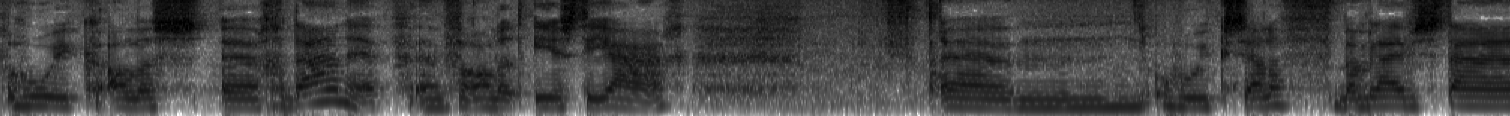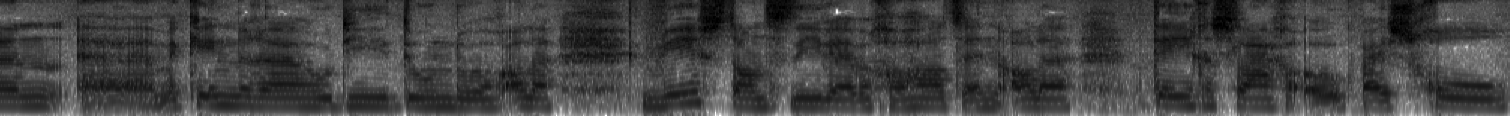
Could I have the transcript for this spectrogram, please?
hoe ik alles uh, gedaan heb. En vooral het eerste jaar. Um, hoe ik zelf ben blijven staan. Uh, mijn kinderen, hoe die het doen door alle weerstand die we hebben gehad. En alle tegenslagen ook bij school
